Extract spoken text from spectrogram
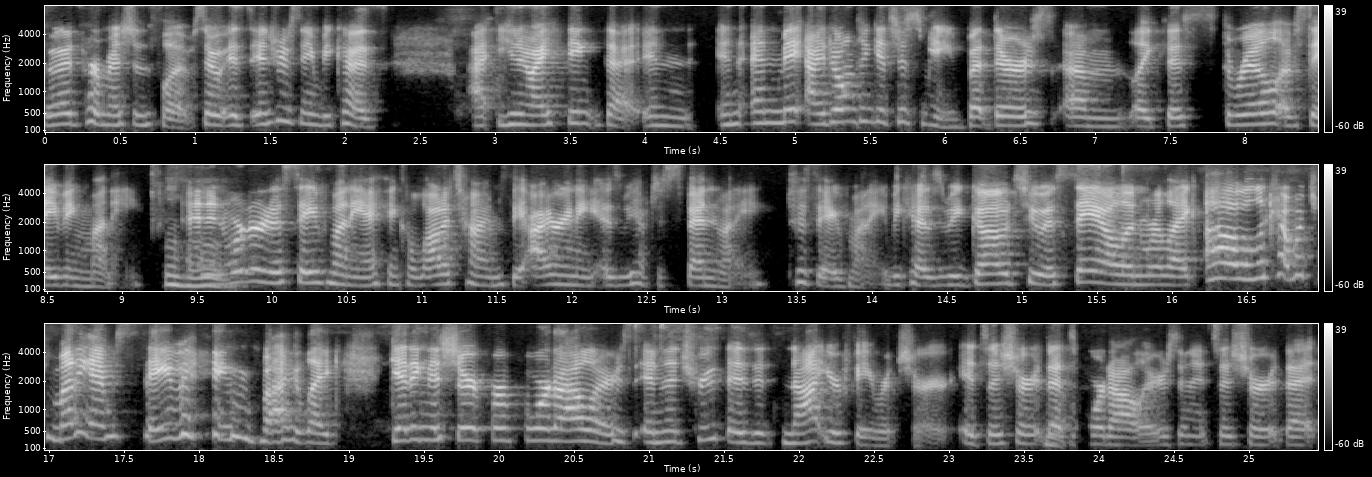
good permission slip. So it's interesting because I, you know, I think that in and and may, I don't think it's just me, but there's um like this thrill of saving money. Mm-hmm. And in mm-hmm. order to save money, I think a lot of times the irony is we have to spend money to save money because we go to a sale and we're like, oh, look how much money I'm saving by like getting this shirt for four dollars. And the truth is, it's not your favorite shirt. It's a shirt that's four dollars, and it's a shirt that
